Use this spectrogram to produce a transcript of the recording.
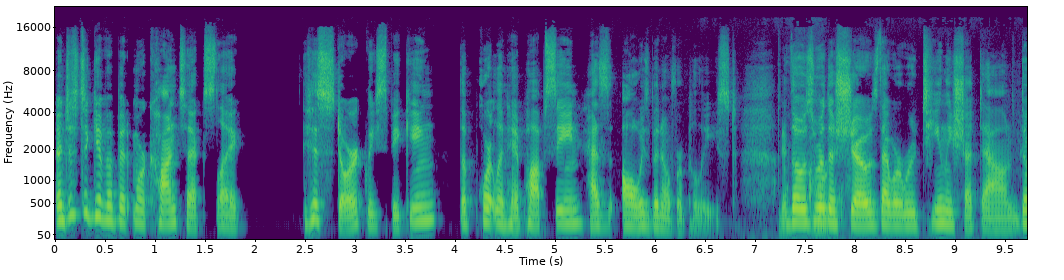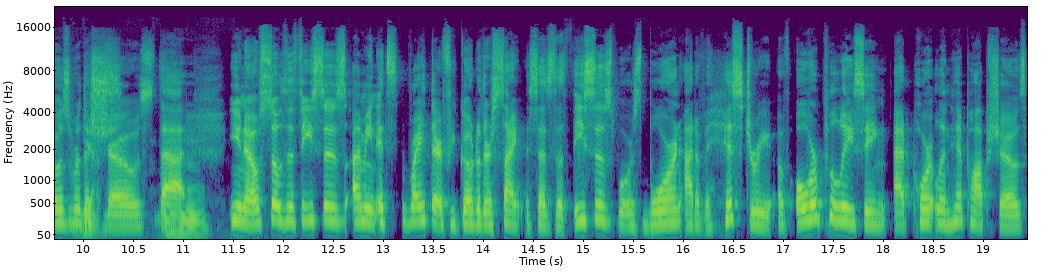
And just to give a bit more context, like historically speaking, the Portland hip hop scene has always been over policed. Yeah. Those were Oh, the yeah. shows that were routinely shut down. Those were the Yes. shows that, Mhm. you know, so the thesis, I mean, it's right there. If you go to their site, it says the thesis was born out of a history of over policing at Portland hip hop shows,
